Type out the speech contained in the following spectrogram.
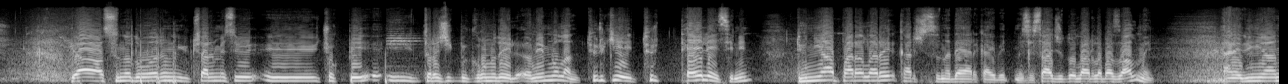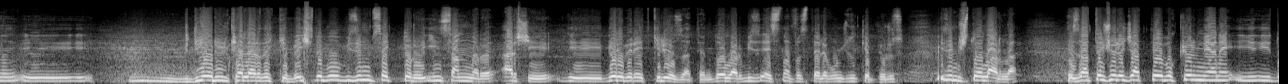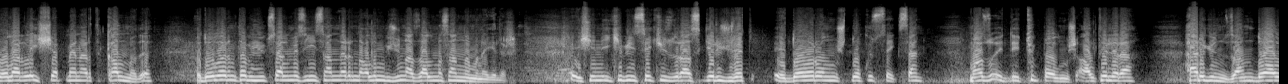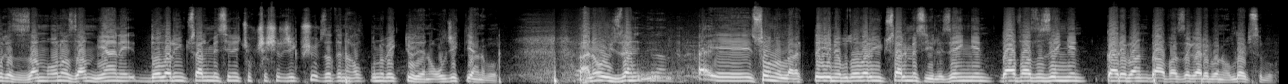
Ya aslında doların yükselmesi e, çok bir e, trajik bir konu değil. Önemli olan Türkiye Türk TL'sinin dünya paraları karşısında değer kaybetmesi. Sadece dolarla baz almayın. Yani dünyanın e, diğer ülkelerdeki gibi işte bu bizim sektörü, insanları, her şeyi e, birebir etkiliyor zaten. Dolar biz esnafız, telefonculuk yapıyoruz. Bizim iş dolarla. E zaten şöyle caddeye bakıyorum yani e, dolarla iş yapmayan artık kalmadı. E, doların tabii yükselmesi insanların da alım gücünün azalması anlamına gelir. E, şimdi 2800 lira asgari ücret, e, dolar olmuş 9.80, mazot e, tüp olmuş 6 lira. Her gün zam, doğalgazı zam, ona zam. Yani doların yükselmesine çok şaşıracak bir şey yok. Zaten halk bunu bekliyor yani olacaktı yani bu. Yani o yüzden e, son olarak da yine bu doların yükselmesiyle zengin, daha fazla zengin, gariban, daha fazla gariban oldu. Hepsi bu.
